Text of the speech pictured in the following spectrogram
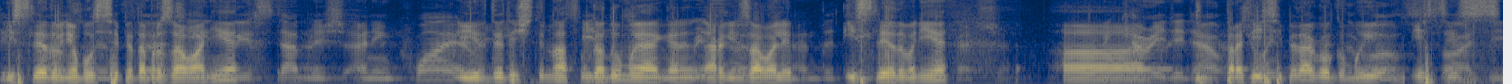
исследований области педобразования. И в 2013 году мы организовали исследование а, профессии педагога, мы вместе с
